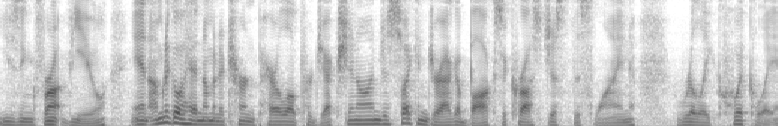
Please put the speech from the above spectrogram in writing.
using front view. And I'm going to go ahead and I'm going to turn parallel projection on just so I can drag a box across just this line really quickly.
